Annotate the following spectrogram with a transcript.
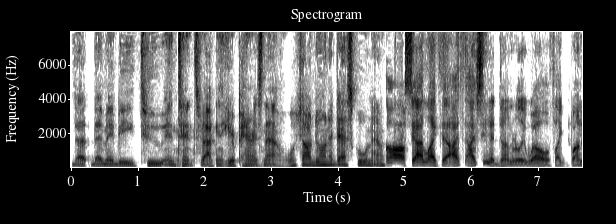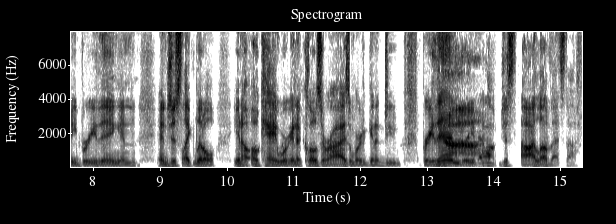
that that may be too intense. I can hear parents now. What y'all doing at that school now? Oh, see, I like that. I, I've seen it done really well with like bunny breathing and and just like little, you know. Okay, we're gonna close our eyes and we're gonna do breathe in, breathe out. Just oh, I love that stuff.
